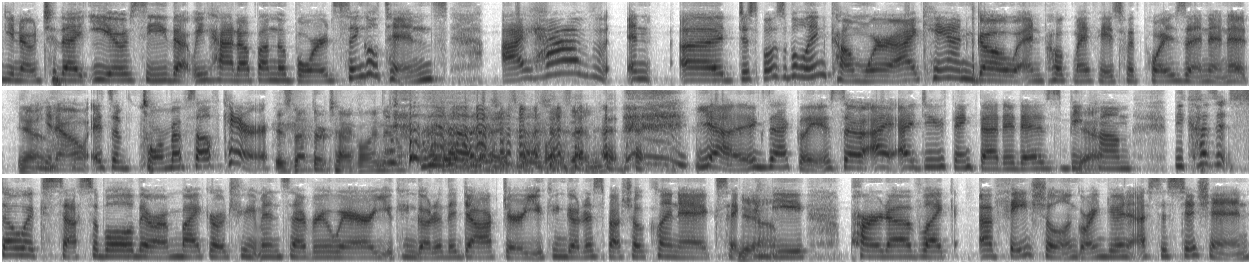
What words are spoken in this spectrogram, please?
you know, to the EOC that we had up on the board, singletons, I have an a disposable income where I can go and poke my face with poison, and it, yeah. you know, it's a form of self care. Is that their tagline now? yeah, exactly. So I, I, do think that it has become yeah. because it's so accessible. There are micro treatments everywhere. You can go to the doctor. You can go to special clinics. It yeah. can be part of like a facial and going to an esthetician.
